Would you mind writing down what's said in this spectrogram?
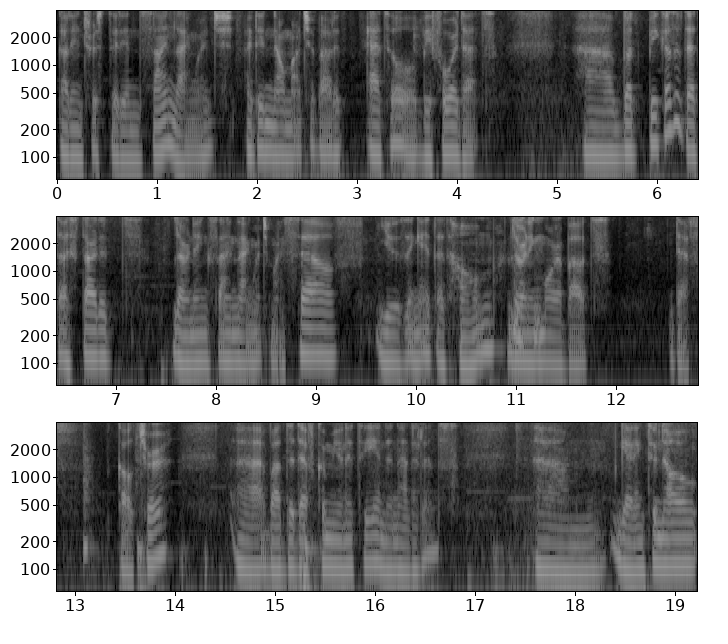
got interested in sign language. I didn't know much about it at all before that. Uh, but because of that, I started learning sign language myself, using it at home, learning Mhm. more about deaf culture, uh, about the deaf community in the Netherlands, um, getting to know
